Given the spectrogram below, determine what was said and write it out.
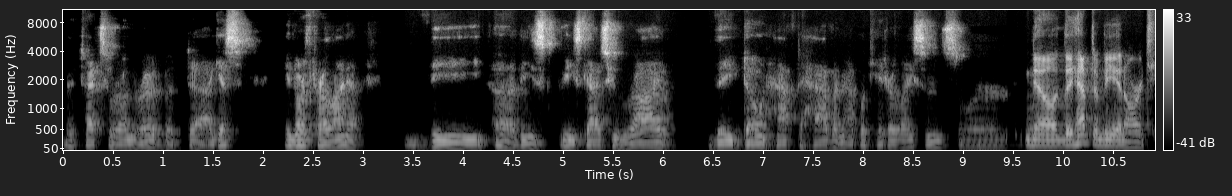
the techs who are on the road, but uh, I guess in North Carolina, the uh, these these guys who ride they don't have to have an applicator license or no they have to be an rt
